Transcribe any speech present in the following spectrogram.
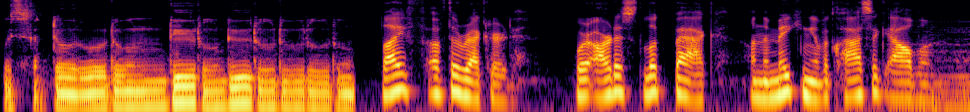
which is a doo doo doo doo doo doo doo doo. Life of the Record, where artists look back on the making of a classic album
